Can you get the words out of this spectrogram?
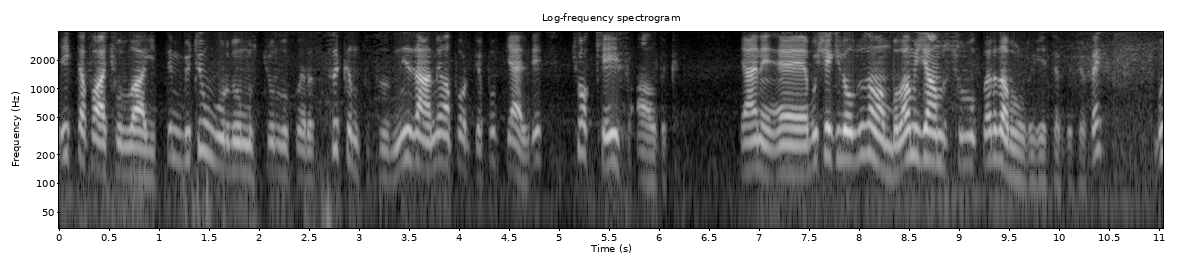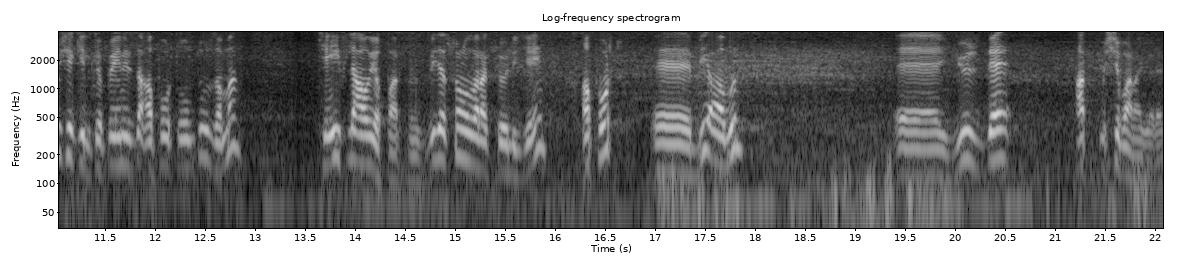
İlk defa çulluğa gittim. Bütün vurduğumuz çullukları sıkıntısız nizami aport yapıp geldi. Çok keyif aldık. Yani eee, bu şekil olduğu zaman bulamayacağımız çullukları da buldu getirdi köpek. Bu şekil köpeğinizde aport olduğu zaman keyifli av yaparsınız. Bir de son olarak söyleyeceğim aport eee, bir avın eee, yüzde 60'ı bana göre.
